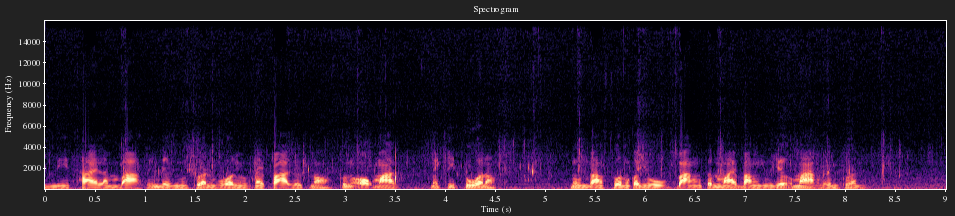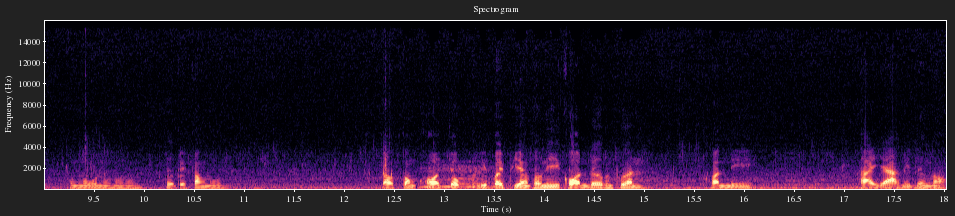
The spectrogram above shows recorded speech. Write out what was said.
วันนี้ถ่ายลำบากนิดหนึ่งเพื่อนวัวอยู่ในป่าลึกเนาะเพิ่งออกมาไม่กี่ตัวเนาะนู่นบางส่วนก็อยู่บังต้นไม้บังอยู่เยอะมากเลยเพื่อนตรงนู้นนู่นนู่นเดินไปฝั่งนู้น เราต้องขอจบคลิปไว้เพียงเท่านี้ก่อนเด้อเพื่อนๆวันนี้ถ่ายยากนิดหนึ่งเนาะ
